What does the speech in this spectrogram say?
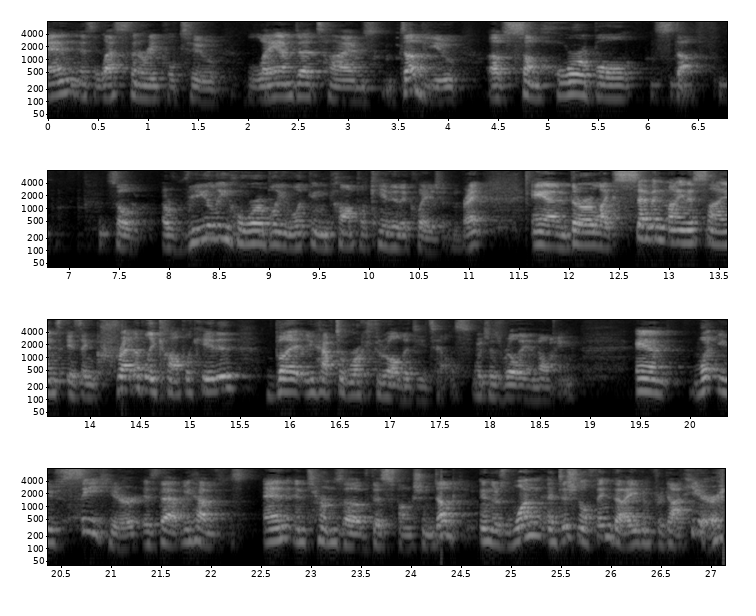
n is less than or equal to lambda times w of some horrible stuff. So a really horribly looking complicated equation, right? And there are like seven minus signs. It's incredibly complicated, but you have to work through all the details, which is really annoying. And what you see here is that we have n in terms of this function w. And there's one additional thing that I even forgot here,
